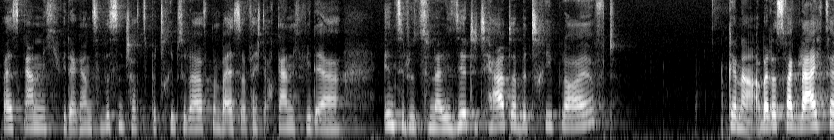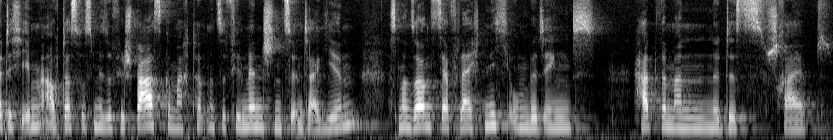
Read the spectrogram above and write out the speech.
weiß gar nicht, wie der ganze Wissenschaftsbetrieb so läuft, man weiß vielleicht auch gar nicht, wie der institutionalisierte Theaterbetrieb läuft. Genau, aber das war gleichzeitig eben auch das, was mir so viel Spaß gemacht hat, mit so vielen Menschen zu interagieren, was man sonst ja vielleicht nicht unbedingt hat, wenn man eine Diss schreibt.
